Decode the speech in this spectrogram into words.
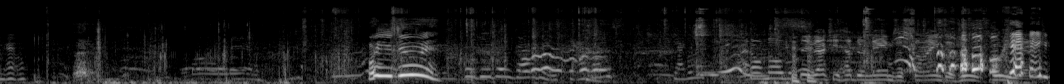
No. What are you doing? I don't know that they've actually had their names assigned to who who. Okay,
